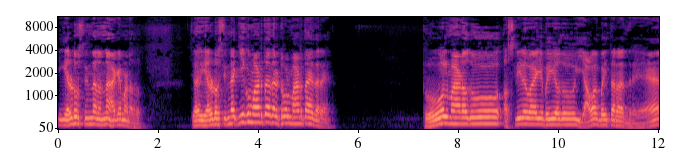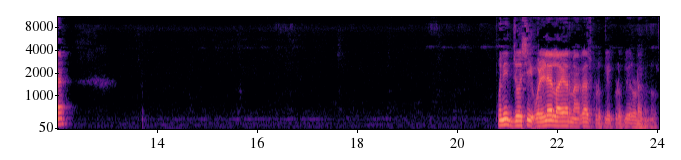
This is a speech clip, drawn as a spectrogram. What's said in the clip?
ಈಗ ಎರಡು ವರ್ಷದಿಂದ ನನ್ನ ಹಾಗೆ ಮಾಡೋರು. ಎರಡು ವರ್ಷದಿಂದ ಈಗೂ ಮಾಡ್ತಾ ಇದ್ದಾರೆ, ಟ್ರೋಲ್ ಮಾಡ್ತಾ ಇದ್ದಾರೆ. ಟ್ರೋಲ್ ಮಾಡೋದು ಅಶ್ಲೀಲವಾಗಿ ಬೈಯೋದು ಯಾವಾಗ ಬೈತಾರ ಅಂದರೆ ಪುನೀತ್ ಜೋಶಿ ಒಳ್ಳೆ ಲಾಯರ್ ನಾಗರಾಜ್ ಕುಡುಕ್ಲಿ ಕುಡುಕ್ಲಿ ರೋಡಗನ್ನೂರು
